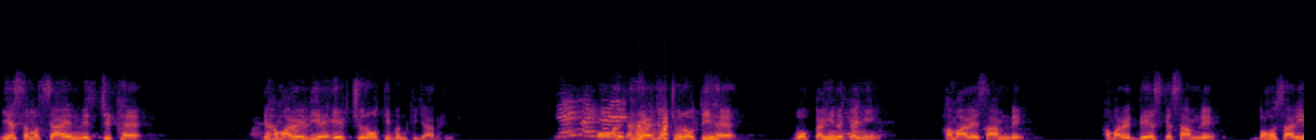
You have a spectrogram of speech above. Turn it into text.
ये समस्याएँ निश्चित है कि हमारे लिए एक चुनौती बनती जा रही है। और ये जो चुनौती है वो कहीं ना कहीं हमारे सामने हमारे देश के सामने बहुत सारी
